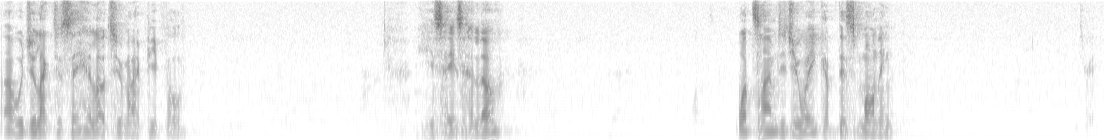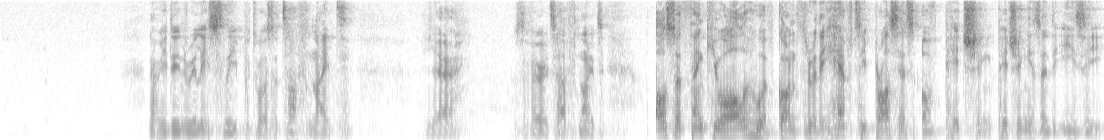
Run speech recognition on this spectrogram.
Uh, would you like to say hello to my people? He says hello. What time did you wake up this morning? No, he didn't really sleep. It was a tough night. Yeah, it was a very tough night. Also, thank you all who have gone through the hefty process of pitching. Pitching isn't easy.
